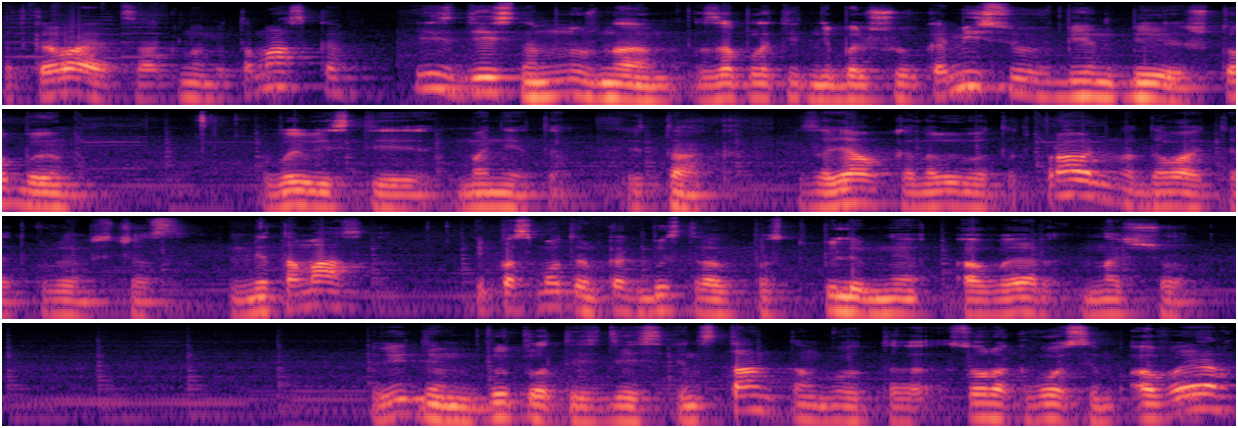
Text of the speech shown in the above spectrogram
Открывается окно MetaMask. И здесь нам нужно заплатить небольшую комиссию в BNB, чтобы вывести монеты. Итак, заявка на вывод отправлена. Давайте откроем сейчас MetaMask и посмотрим, как быстро поступили мне AVR на счет. Видим выплаты здесь инстантом, вот 48 э, АВР.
